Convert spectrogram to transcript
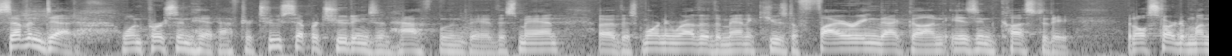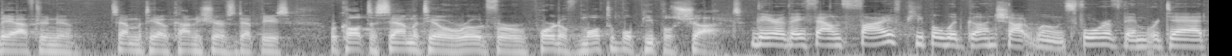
Seven dead, one person hit after two separate shootings in Half Moon Bay. This man, uh, this morning rather, the man accused of firing that gun is in custody. It all started Monday afternoon. San Mateo County Sheriff's deputies were called to San Mateo Road for a report of multiple people shot. There, they found five people with gunshot wounds. Four of them were dead.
